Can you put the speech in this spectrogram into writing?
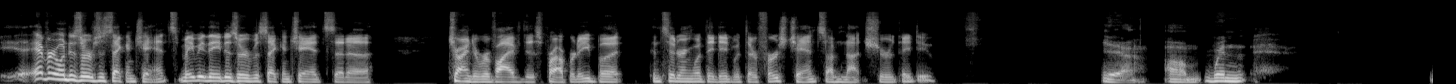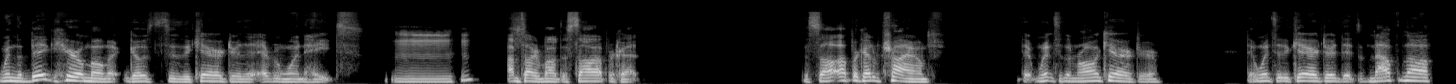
Everyone deserves a second chance. Maybe they deserve a second chance at uh trying to revive this property, but considering what they did with their first chance, I'm not sure they do. Yeah. Um when when the big hero moment goes to the character that everyone hates, hmm I'm talking about the saw uppercut. The saw uppercut of triumph that went to the wrong character, that went to the character that's mouthing off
